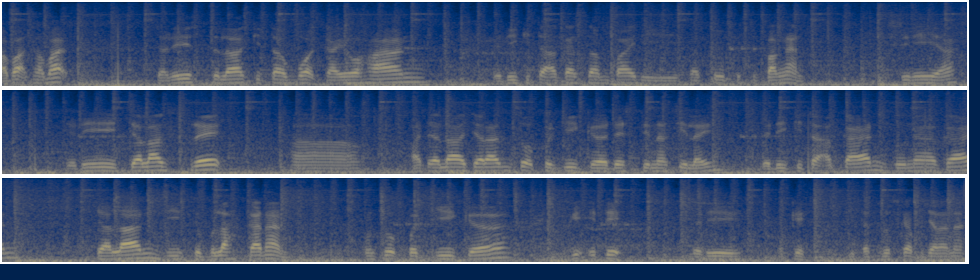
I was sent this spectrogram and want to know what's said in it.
Sahabat-sahabat jadi setelah kita buat kayuhan jadi kita akan sampai di satu persimpangan. Di sini ya. Jadi jalan straight uh, adalah jalan untuk pergi ke destinasi lain. Jadi kita akan gunakan jalan di sebelah kanan untuk pergi ke Bukit Itik. Jadi okey kita teruskan perjalanan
